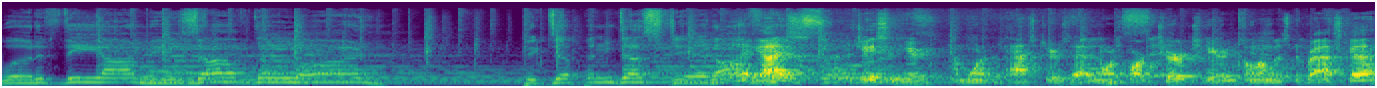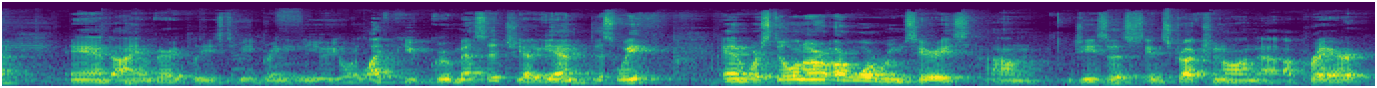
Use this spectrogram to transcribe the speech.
What if the armies of the Lord picked up and dusted all Well, hey guys, uh, Jason here. I'm one of the pastors at North Park Church here in Columbus, Nebraska, and I am very pleased to be bringing you your life group message yet again this week. And we're still in our, our War Room series, um, Jesus' instruction on uh, a prayer,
